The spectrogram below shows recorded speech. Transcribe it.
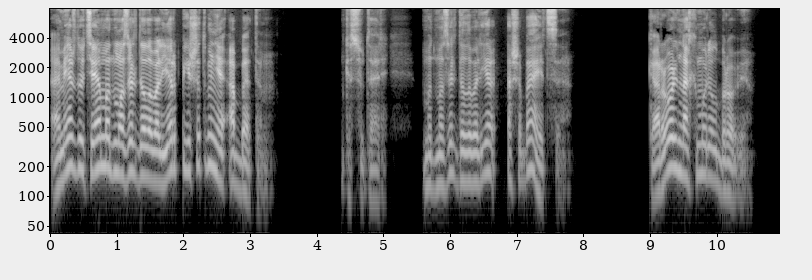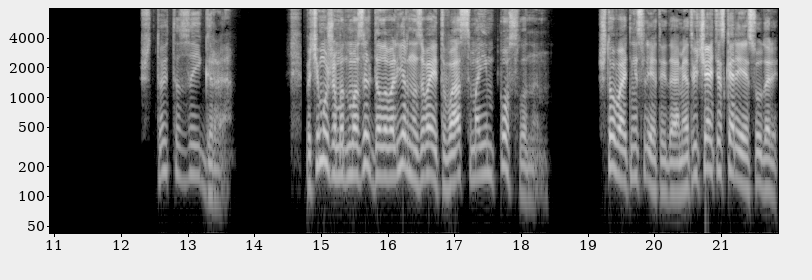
А между тем мадемуазель де лавальер пишет мне об этом». «Государь, мадемуазель де лавальер ошибается». Король нахмурил брови. «Что это за игра? Почему же мадемуазель де лавальер называет вас моим посланным? Что вы отнесли этой даме? Отвечайте скорее, сударь!»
